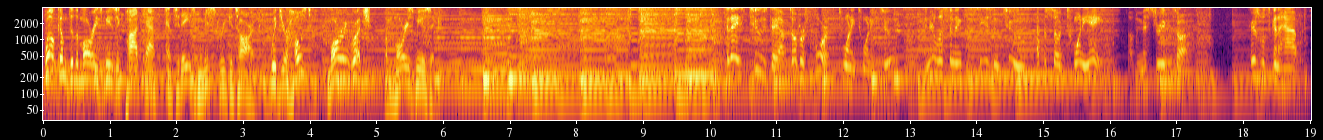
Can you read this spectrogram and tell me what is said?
Welcome to the Maury's Music Podcast and today's Mystery Guitar with your host, Maury Rutch from Maury's Music. Today's Tuesday, October 4th, 2022, and you're listening to Season 2, Episode 28 of Mystery Guitar. Here's what's going to happen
